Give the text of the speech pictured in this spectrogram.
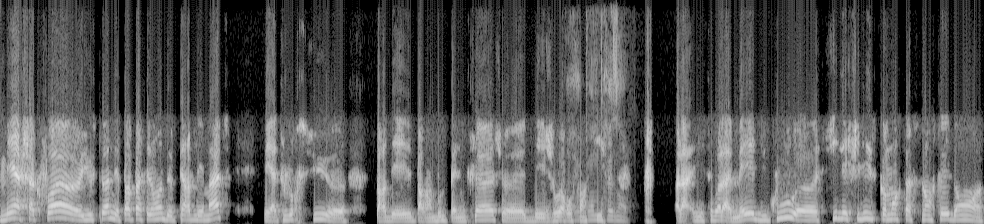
Mais à chaque fois, Houston n'est pas passé loin de perdre les matchs et a toujours su euh, par des par un bullpen clutch, euh, des joueurs offensifs. Voilà, et voilà. Mais du coup, euh, si les Phillies commencent à se lancer dans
